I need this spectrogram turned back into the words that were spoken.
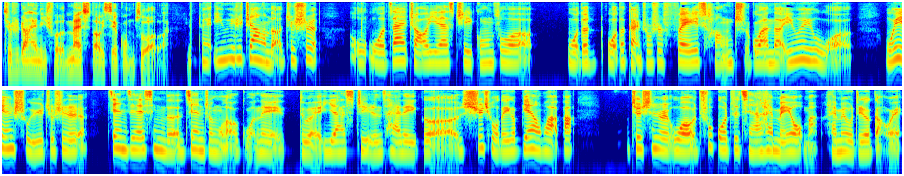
就是刚才你说的 match 到一些工作了。对，因为是这样的，就是。我我在找 ESG 工作，我的我的感受是非常直观的，因为我我也属于就是间接性的见证了国内对 ESG 人才的一个需求的一个变化吧。就是我出国之前还没有嘛，还没有这个岗位。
